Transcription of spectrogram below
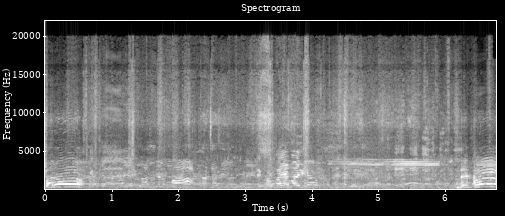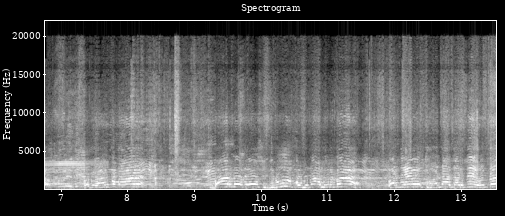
ਪਰ ਦੇਖੋ, ਭਗਵੰਤ ਮਾਨ ਬਾਹਰਲੇ ਦੇਸ਼ ਜ਼ਰੂਰ ਘੁੰਮਦਾ ਫਿਰਦਾ, ਪਰ ਜੇ ਤੁਹਾਡਾ ਦਰਦੀ ਹੁੰਦਾ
